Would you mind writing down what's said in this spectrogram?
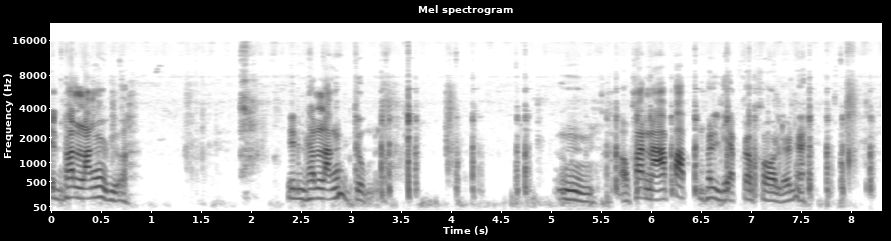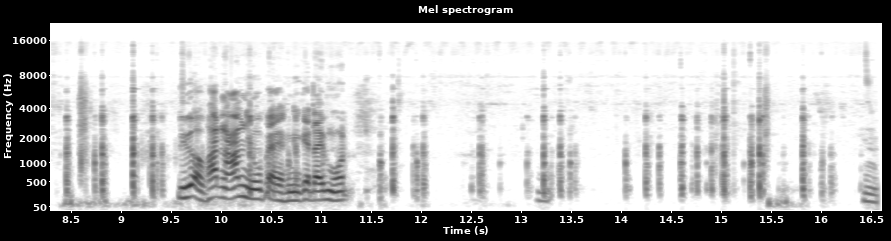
เห็นพลังอยู่เห็นพลังจุ่มเอืมเอาผ้าหนาปับมันเรียบก็พอแล้วนะหรือเอาผ้าน้ำอยู่ไปนี่ก็ได้หมดอืม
